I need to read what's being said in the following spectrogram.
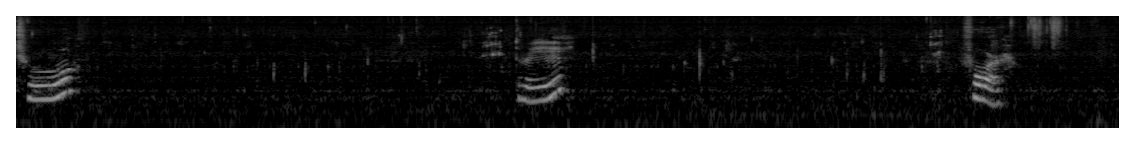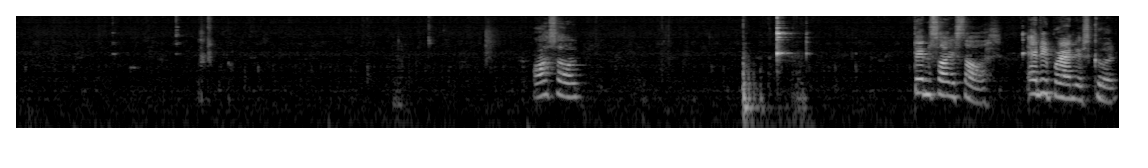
two, three, four. Also, thin soy sauce. Any brand is good.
